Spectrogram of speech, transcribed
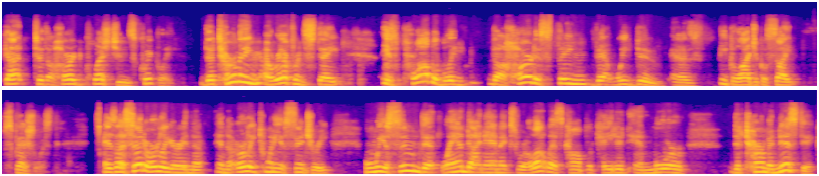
got to the hard questions quickly. Determining a reference state is probably the hardest thing that we do as ecological site specialists. As I said earlier, in the in the early 20th century, when we assumed that land dynamics were a lot less complicated and more deterministic,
